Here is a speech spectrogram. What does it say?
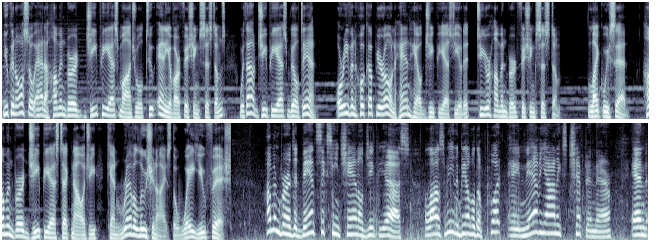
You can also add a Humminbird GPS module to any of our fishing systems without GPS built in or even hook up your own handheld GPS unit to your Humminbird fishing system. Like we said, Humminbird GPS technology can revolutionize the way you fish. Humminbird's advanced 16-channel GPS allows me to be able to put a Navionics chip in there and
